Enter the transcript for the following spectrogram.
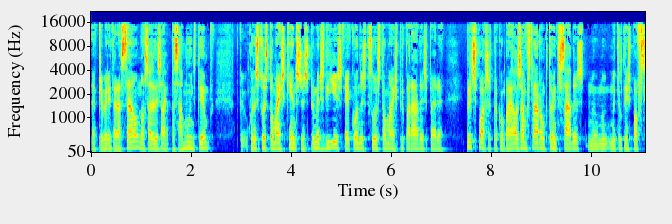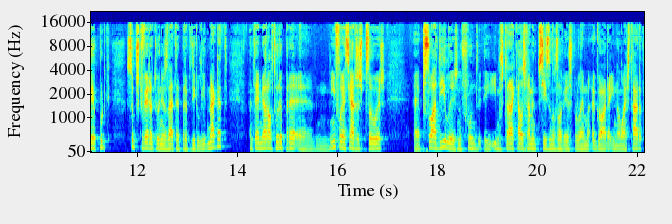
a, primeira interação, não estás a deixar passar muito tempo. Quando as pessoas estão mais quentes nos primeiros dias, é quando as pessoas estão mais preparadas para, predispostas para comprar. Elas já mostraram que estão interessadas no, no, naquilo que tens para oferecer, porque subscreveram a tua newsletter para pedir o lead magnet. Portanto, é a melhor altura para influenciar as pessoas uh, persuadi-las, no fundo, e, mostrar que elas realmente precisam resolver esse problema agora e não mais tarde.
